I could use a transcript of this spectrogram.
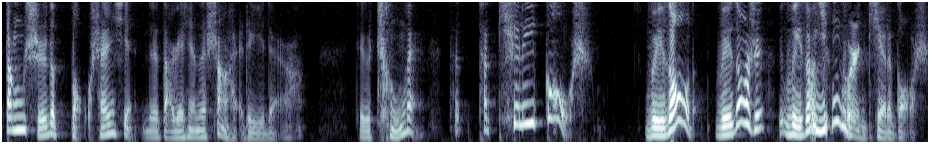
当时的宝山县，那大概现在上海这一带啊，这个城外，他他贴了一告示，伪造的，伪造谁？伪造英国人贴的告示。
